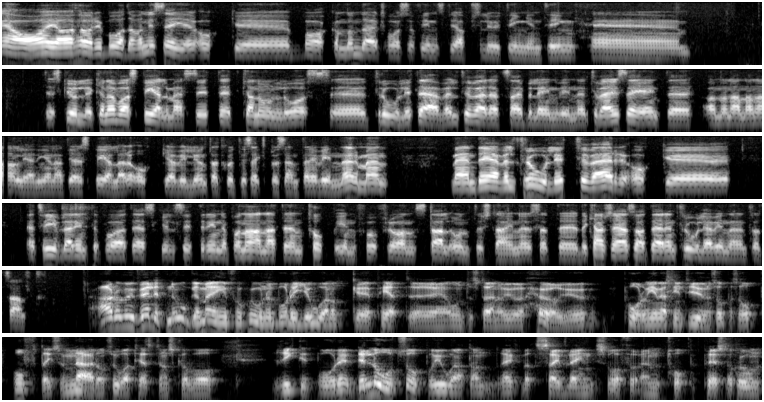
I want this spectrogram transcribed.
Ja, jag hör ju båda vad ni säger och eh, bakom de där två så finns det absolut ingenting. Eh, det skulle kunna vara spelmässigt ett kanonlås. Eh, troligt är väl tyvärr att Cyberlane vinner. Tyvärr säger jag inte av någon annan anledning än att jag är spelare och jag vill ju inte att 76-procentare vinner. Men, men det är väl troligt tyvärr och eh, jag tvivlar inte på att Eskil sitter inne på något annat än toppinfo från Stall Untersteiner. Så att, eh, det kanske är så att det är den troliga vinnaren trots allt. Ja, de är väldigt noga med informationen, både Johan och eh, Peter eh, Untersteiner. Och jag hör ju på dem i och med att intervjun så pass ofta så när de tror att testerna ska vara riktigt bra. Det, det låter så på Johan att han räknar med att Sablane står för en topprestation.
